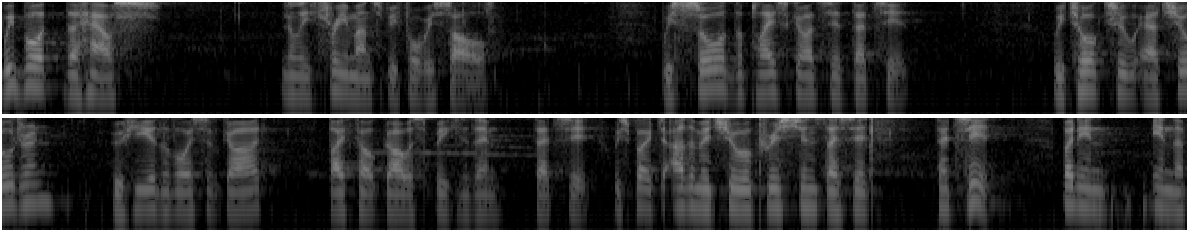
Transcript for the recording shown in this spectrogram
we bought the house nearly three months before we sold. We saw the place, God said, That's it. We talked to our children who hear the voice of God. They felt God was speaking to them. That's it. We spoke to other mature Christians. They said, That's it. But in, in the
